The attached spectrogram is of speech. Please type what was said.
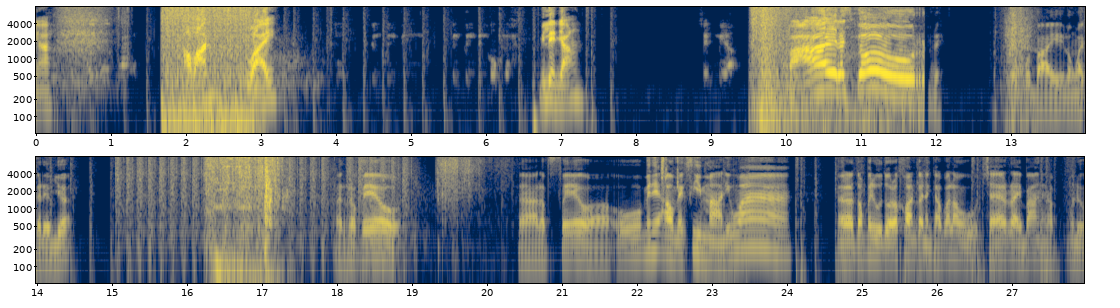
ไงเฮ้ยเฮ้ยข้างหลังเอามันสวย ดึงดึงดึงดึงดึงดึงลมนะมีเหรียญยัง ไป let's go มาเลยลงโคตรไวลงไวกว่าเดิมเยอะคาราเฟลคาราเฟลเหรอโอ้ไม่ได้เอาแม็กซิมมานี่ว่าเราต้องไปดูตัวละครก่อนนะครับ ว่าเราใช้อะไรบ้างนะครับมาดู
